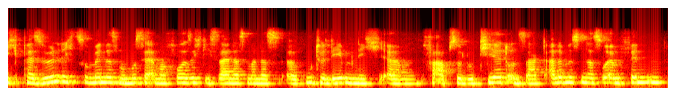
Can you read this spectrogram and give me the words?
Ich persönlich zumindest, man muss ja immer vorsichtig sein, dass man das äh, gute Leben nicht ähm, verabsolutiert und sagt, alle müssen das so empfinden.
